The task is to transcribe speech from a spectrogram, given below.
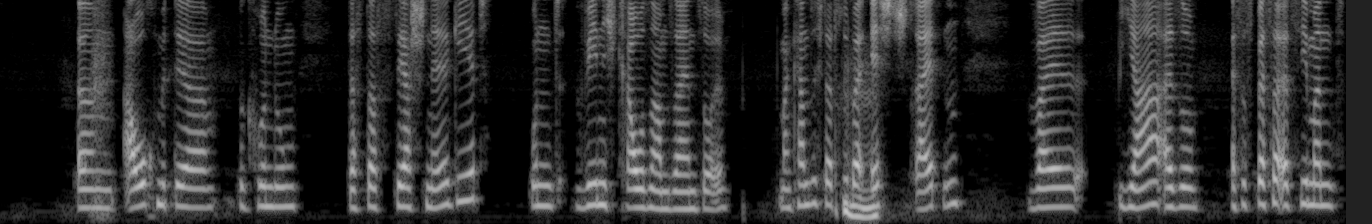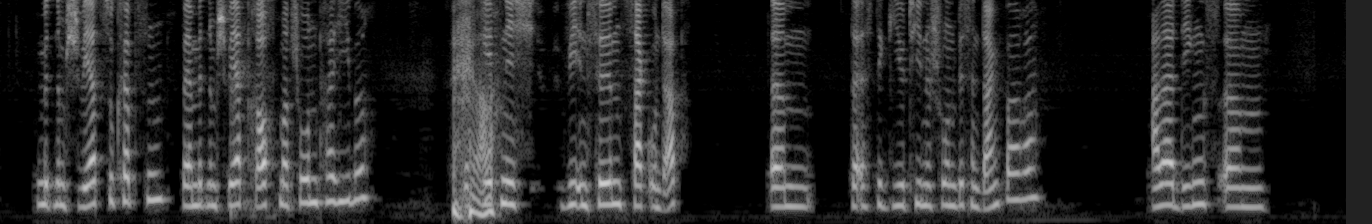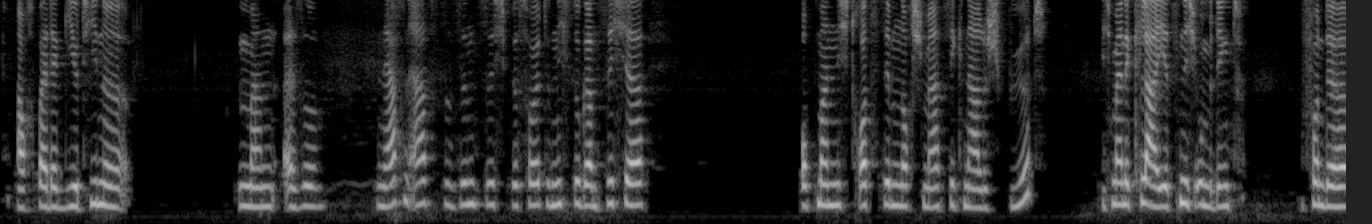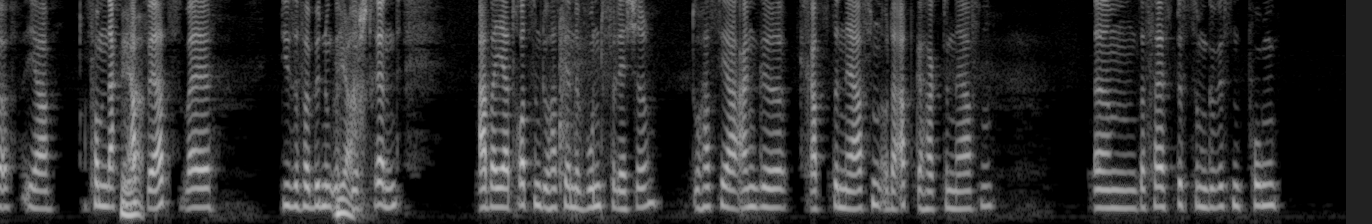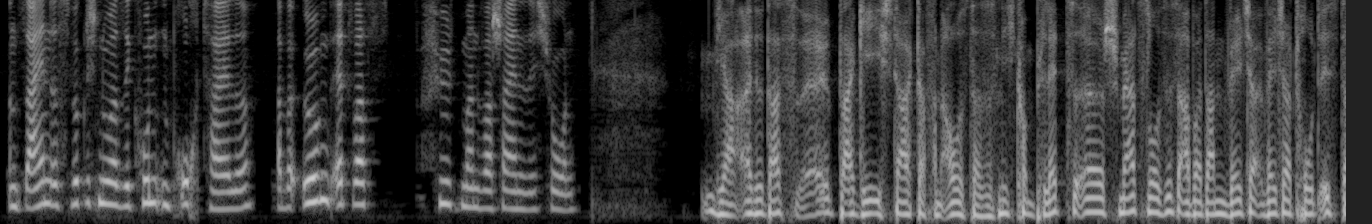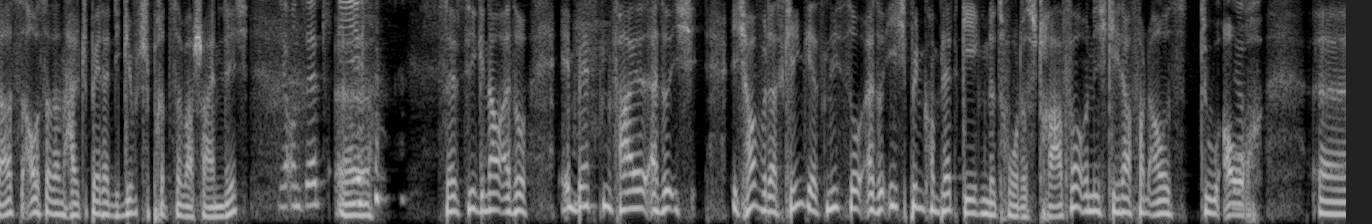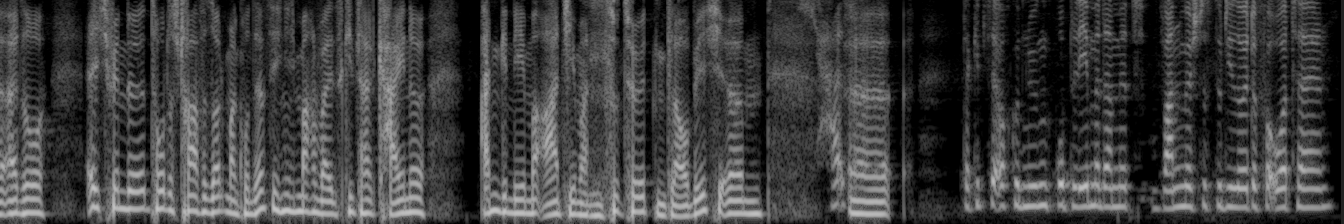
Ähm, auch mit der Begründung, dass das sehr schnell geht und wenig grausam sein soll. Man kann sich darüber mhm. echt streiten, weil ja, also es ist besser als jemand mit einem Schwert zu köpfen, weil mit einem Schwert braucht man schon ein paar Hiebe. Das ja. geht nicht wie in Filmen zack und ab. Ähm, da ist die Guillotine schon ein bisschen dankbarer. Allerdings ähm, auch bei der Guillotine, man, also Nervenärzte sind sich bis heute nicht so ganz sicher, ob man nicht trotzdem noch Schmerzsignale spürt. Ich meine, klar, jetzt nicht unbedingt von der, ja, vom Nacken ja. abwärts, weil diese Verbindung ist ja. durchtrennt. Aber ja, trotzdem, du hast ja eine Wundfläche. Du hast ja angekratzte Nerven oder abgehackte Nerven. Ähm, das heißt, bis zum gewissen Punkt und seien es wirklich nur Sekundenbruchteile, aber irgendetwas fühlt man wahrscheinlich schon. Ja, also das, äh, da gehe ich stark davon aus, dass es nicht komplett äh, schmerzlos ist, aber dann welcher, welcher Tod ist das? Außer dann halt später die Giftspritze wahrscheinlich. Ja, und selbst die. Äh, selbst die, genau, also im besten Fall, also ich, ich hoffe, das klingt jetzt nicht so, also ich bin komplett gegen eine Todesstrafe und ich gehe davon aus, du auch. Ja. Äh, also ich finde, Todesstrafe sollte man grundsätzlich nicht machen, weil es gibt halt keine angenehme Art, jemanden zu töten, glaube ich. Ähm, ja, es, äh, da gibt es ja auch genügend Probleme damit. Wann möchtest du die Leute verurteilen?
